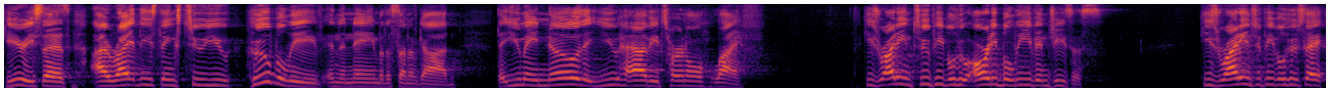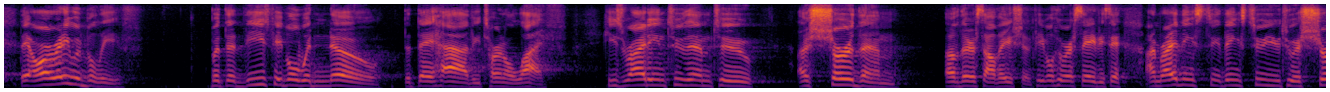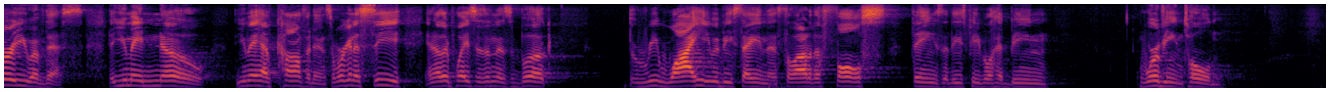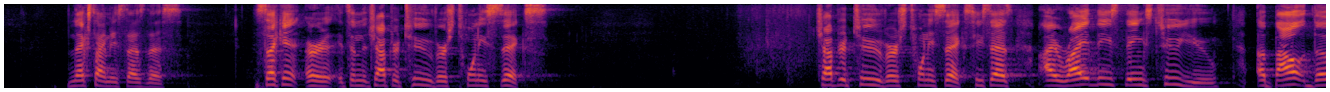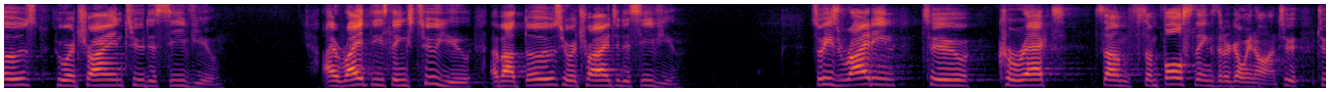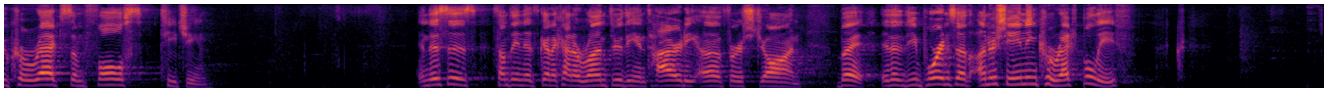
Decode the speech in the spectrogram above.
Here he says, I write these things to you who believe in the name of the Son of God, that you may know that you have eternal life. He's writing to people who already believe in Jesus. He's writing to people who say they already would believe, but that these people would know that they have eternal life. He's writing to them to assure them of their salvation. People who are saved, he said, I'm writing these things to you to assure you of this, that you may know, you may have confidence. And we're going to see in other places in this book why he would be saying this, a lot of the false things that these people had been, were being told. Next time he says this, second, or it's in the chapter 2, verse 26 chapter 2, verse 26. He says, I write these things to you about those who are trying to deceive you. I write these things to you about those who are trying to deceive you. So he's writing to correct some, some false things that are going on, to, to correct some false teaching. And this is something that's going to kind of run through the entirety of First John. But the importance of understanding correct belief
